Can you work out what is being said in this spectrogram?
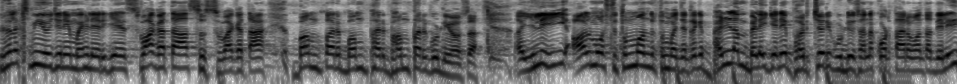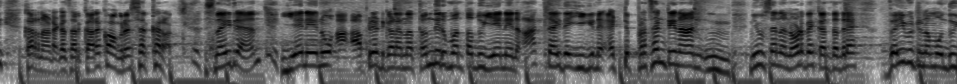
ಗೃಹಲಕ್ಷ್ಮಿ ಯೋಜನೆ ಮಹಿಳೆಯರಿಗೆ ಸ್ವಾಗತ, ಸುಸ್ವಾಗತ, bumper bumper bumper good news ಇಲ್ಲಿ ಆಲ್ಮೋಸ್ಟ್ ತುಂಬ ಅಂದ್ರೆ ತುಂಬ ಜನರಿಗೆ ಬೆಳ್ಳಂ ಬೆಳಿಗ್ಗೆನೆ ಭರ್ಜರಿ ಗುಡ್ ನ್ಯೂಸನ್ನು ಕೊಡ್ತಾ ಇರುವಂಥದ್ದು ಇಲ್ಲಿ ಕರ್ನಾಟಕ ಸರ್ಕಾರ, ಕಾಂಗ್ರೆಸ್ ಸರ್ಕಾರ. ಸ್ನೇಹಿತರೆ, ಏನೇನು ಆ ಅಪ್ಡೇಟ್ಗಳನ್ನು ತಂದಿರುವಂಥದ್ದು ಏನೇನು ಆಗ್ತಾ ಇದೆ ಈಗಿನ ಎಟ್ ಪ್ರೆಸೆಂಟಿನ ನ್ಯೂಸನ್ನು ನೋಡಬೇಕಂತಂದ್ರೆ ದಯವಿಟ್ಟು ನಮ್ಮ ಒಂದು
